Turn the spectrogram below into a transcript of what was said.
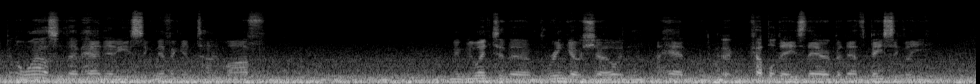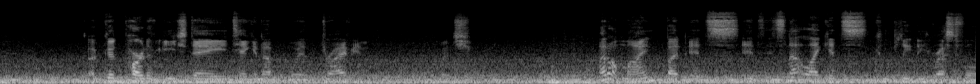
It's been a while since I've had any significant time off. I mean, we went to the Ringo show, and I had a couple days there, but that's basically a good part of each day taken up with driving, which I don't mind, but it's it's it's not like it's completely restful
